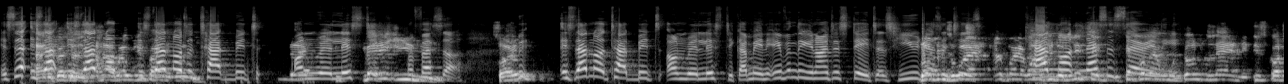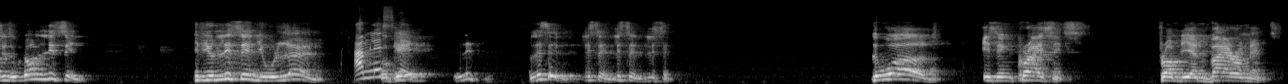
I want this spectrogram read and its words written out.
Is that is that is that not is that not a tad bit unrealistic, Professor? Sorry? Is that not a tad bit unrealistic? I mean, even the United States, as huge that as it why, is, cannot necessarily. We don't learn in these countries. We don't listen. If you listen, you will learn. I'm listening. Okay? Listen, listen, listen, listen, listen. The world is in crisis from the environment.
